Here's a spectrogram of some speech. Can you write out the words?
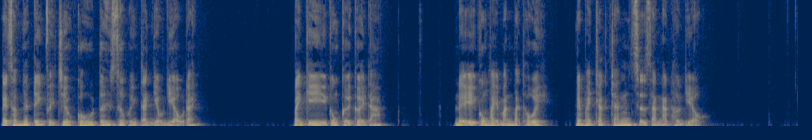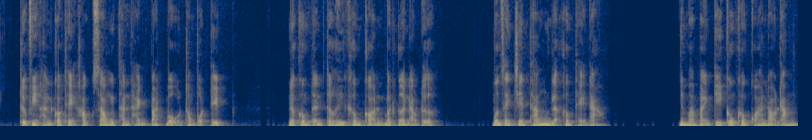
Ngày sau nhất định phải chiếu cố tới sư huynh ta nhiều nhiều đấy. Mạnh Kỳ cũng cười cười đáp. Đệ cũng may mắn mà thôi, ngày mai chắc chắn sẽ gian nan hơn nhiều. Trừ vì hắn có thể học xong thần hành bát bộ trong một đêm. Nếu không lần tới không còn bất ngờ nào nữa. Muốn giành chiến thắng là không thể nào. Nhưng mà Mạnh Kỳ cũng không quá lo lắng.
